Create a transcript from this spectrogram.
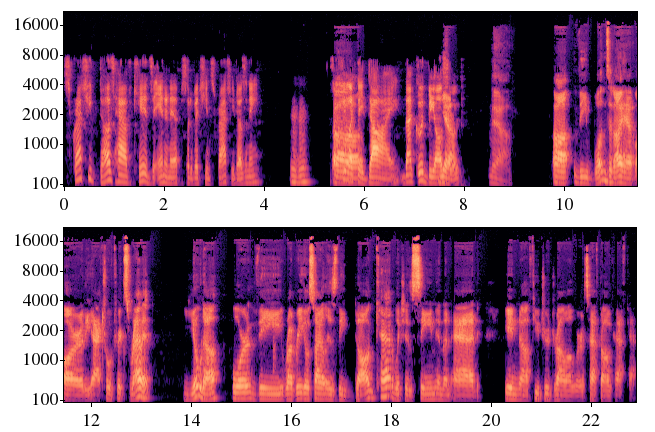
Scratchy does have kids in an episode of Itchy and Scratchy, doesn't he? Mhm. So I feel Uh, like they die. That could be also. yeah. Yeah. Uh, the ones that I have are the actual Trix Rabbit, Yoda, or the Rodrigo style is the dog cat, which is seen in an ad in uh, Futurama where it's half dog, half cat.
